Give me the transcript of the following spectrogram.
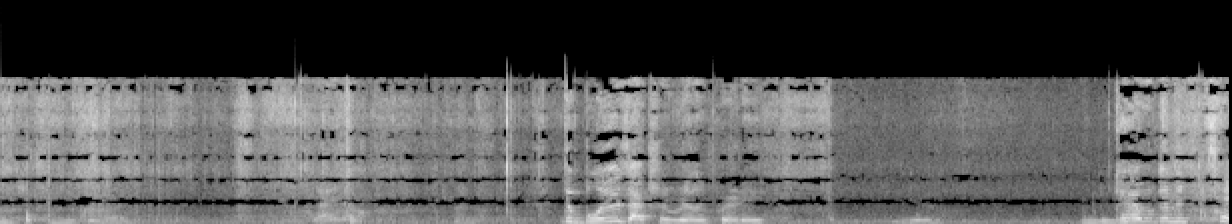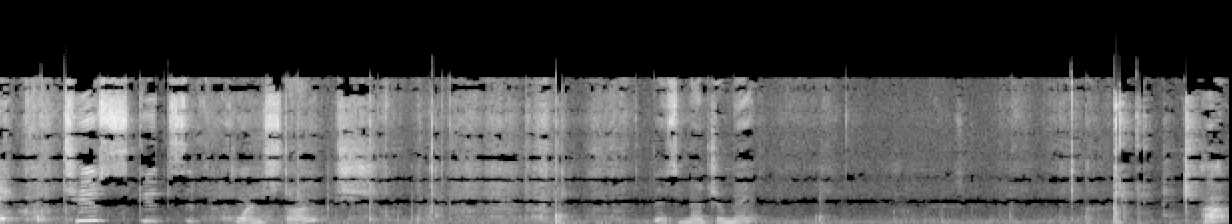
you can use the red. I know. The blue is actually really pretty. Yeah. Okay, we're gonna take two scoops of cornstarch. This measurement. Huh?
